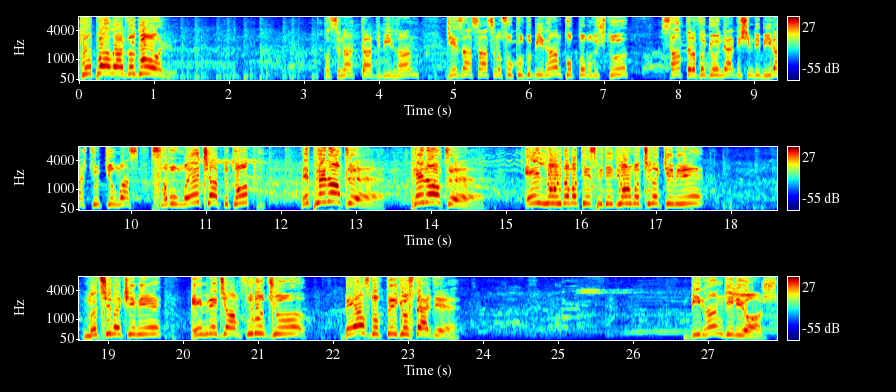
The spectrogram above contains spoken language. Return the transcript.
Top ağlarda gol. Pasını aktardı Birhan. Ceza sahasına sokuldu. Birhan topla buluştu. Sağ tarafa gönderdi şimdi Miraç Türk Yılmaz. Savunmaya çarptı top. Ve penaltı. Penaltı. Elle oynama tespit ediyor maçın hakemi. Maçın hakemi Emrecan Furuncu beyaz noktayı gösterdi. Birhan geliyor.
